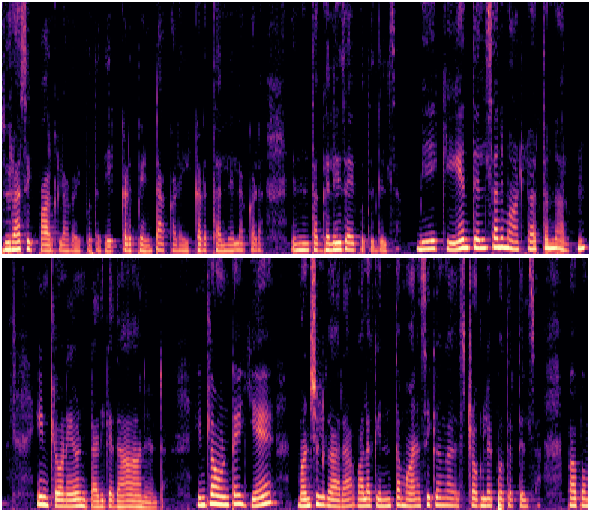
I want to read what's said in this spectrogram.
జురాసిక్ పార్క్ లాగా అయిపోతుంది. ఎక్కడ పెంట అక్కడ ఎక్కడ తల్లెలు అక్కడ. ఎంత గలీజ్ అయిపోతుంది తెలుసా? మీకేం తెలుసా అని మాట్లాడుతున్నారు? ఇంట్లోనే ఉంటుంది కదా అని అంట. ఇంట్లో ఉంటే ఏ మనుషులు గారా? వాళ్ళకి ఎంత మానసికంగా స్ట్రగుల్ అయిపోతారు తెలుసా? పాపం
